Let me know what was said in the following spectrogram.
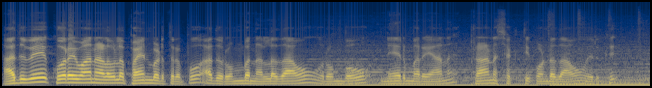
அதுவே குறைவான அளவில் பயன்படுத்துகிறப்போ அது ரொம்ப நல்லதாகவும் ரொம்பவும் நேர்மறையான பிராணசக்தி கொண்டதாகவும் இருக்குது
